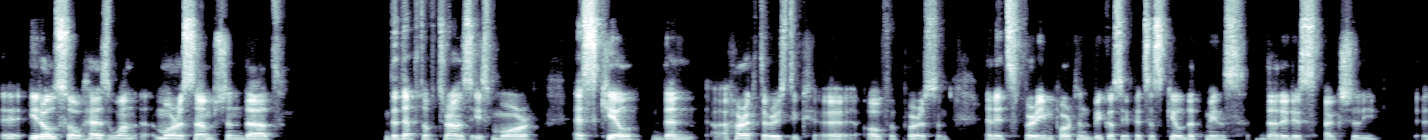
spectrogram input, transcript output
it also has one more assumption that the depth of trance is more a skill than a characteristic uh, of a person. And it's very important because if it's a skill that means that it is actually uh,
